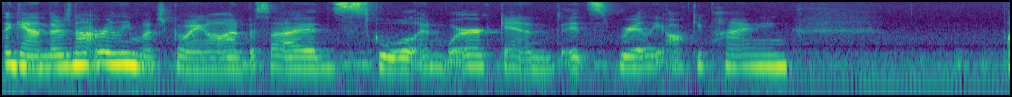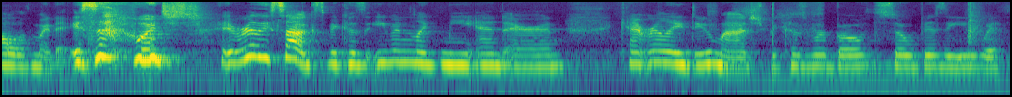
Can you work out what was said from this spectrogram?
again, there's not really much going on besides school and work, and it's really occupying all of my days, which it really sucks because even like me and Aaron can't really do much because we're both so busy with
